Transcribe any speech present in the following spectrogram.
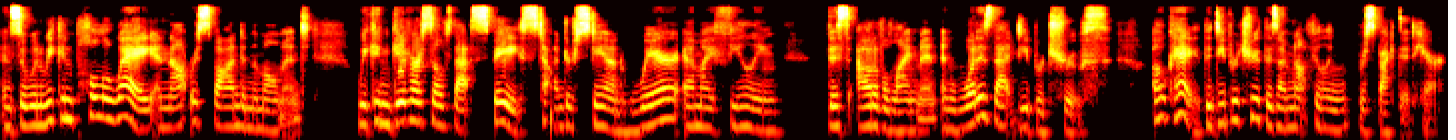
And so when we can pull away and not respond in the moment, we can give ourselves that space to understand where am I feeling this out of alignment and what is that deeper truth? Okay, the deeper truth is I'm not feeling respected here.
